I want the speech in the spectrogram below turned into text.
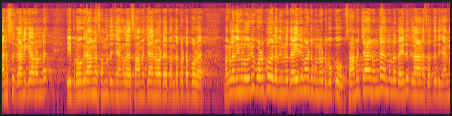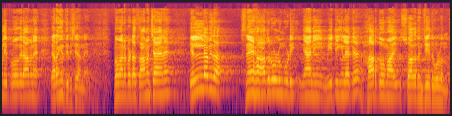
മനസ്സ് കാണിക്കാറുണ്ട്. ഈ പ്രോഗ്രാമിനെ സംബന്ധിച്ച് ഞങ്ങൾ സാമച്ചാനുമായിട്ട് ബന്ധപ്പെട്ടപ്പോൾ മക്കളെ നിങ്ങൾ ഒരു കുഴപ്പമില്ല നിങ്ങൾ ധൈര്യമായിട്ട് മുന്നോട്ട് പോക്കൂ. സാമച്ചാനുണ്ട് എന്നുള്ള ധൈര്യത്തിലാണ് സത്യത്തിൽ ഞങ്ങൾ ഈ പ്രോഗ്രാമിന് ഇറങ്ങി തിരിച്ചു തന്നെ. ബഹുമാനപ്പെട്ട സാമച്ചായനെ എല്ലാവിധ സ്നേഹ ആദരവുകളും കൂടി ഞാൻ ഈ മീറ്റിങ്ങിലേക്ക് ഹാർദവമായി സ്വാഗതം ചെയ്തുകൊള്ളുന്നു.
